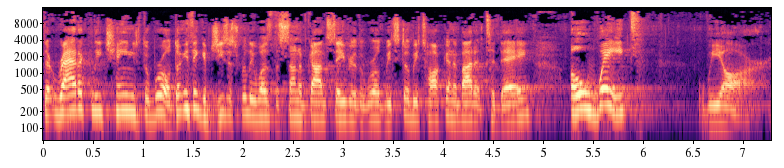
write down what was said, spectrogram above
that radically changed the world. Don't you think if Jesus really was the Son of God, Savior of the world, we'd still be talking about it today? Oh, wait, we are.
